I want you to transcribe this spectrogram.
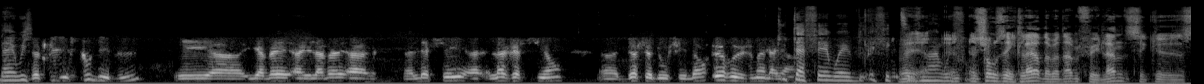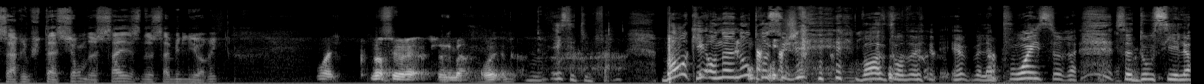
ben depuis le tout début. Et euh, il, avait, il avait euh, euh, laisser euh, la gestion euh, de ce dossier-là, heureusement d'ailleurs. Tout à fait, oui, effectivement. une, chose est claire de Mme Freeland, c'est que sa réputation ne cesse de s'améliorer. Oui. Non, c'est vrai, absolument. Oui. Et c'est une femme. Bon, OK, on a un autre sujet. bon, la point sur ce dossier-là.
